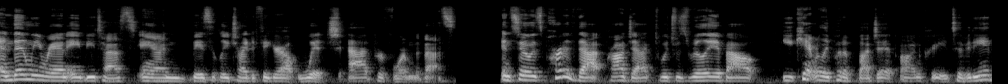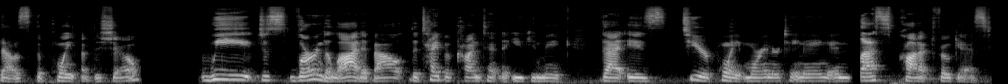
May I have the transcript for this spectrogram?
And then we ran A B tests and basically tried to figure out which ad performed the best. And so as part of that project, which was really about you can't really put a budget on creativity, that was the point of the show. We just learned a lot about the type of content that you can make that is, to your point, more entertaining and less product focused.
